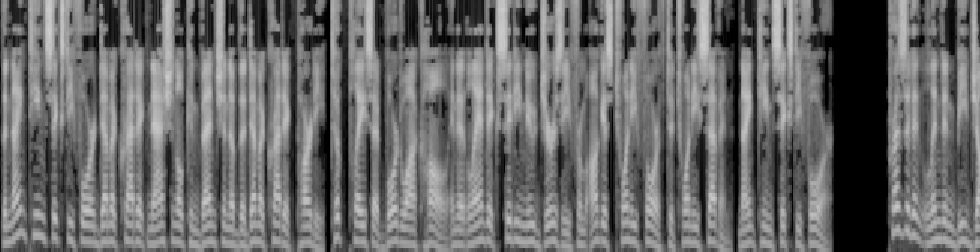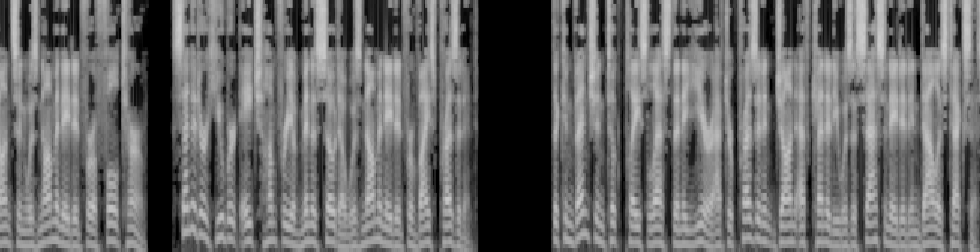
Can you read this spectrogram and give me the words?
The 1964 Democratic National Convention of the Democratic Party, took place at Boardwalk Hall in Atlantic City, New Jersey from August 24 to 27, 1964. President Lyndon B. Johnson was nominated for a full term. Senator Hubert H. Humphrey of Minnesota was nominated for vice president. The convention took place less than a year after President John F. Kennedy was assassinated in Dallas, Texas.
